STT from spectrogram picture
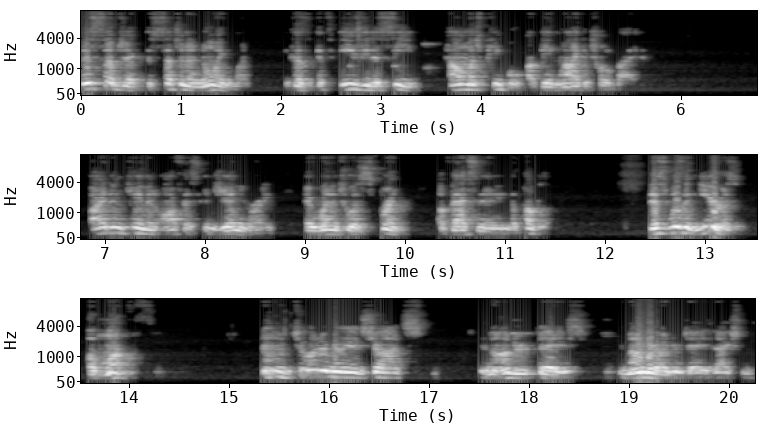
This subject is such an annoying one because it's easy to see how much people are being mind controlled by it. Biden came in office in January and went into a sprint of vaccinating the public. This wasn't years, but months. 200 million shots in 100 days, in under 100 days, actually.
